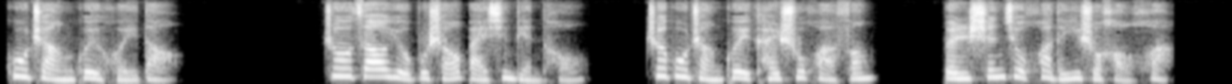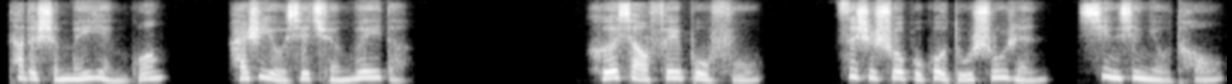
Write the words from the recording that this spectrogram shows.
顾掌柜回道：“周遭有不少百姓点头。这顾掌柜开书画坊，本身就画的一手好画。”他的审美眼光还是有些权威的。何小飞不服，自是说不过读书人，悻悻扭头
